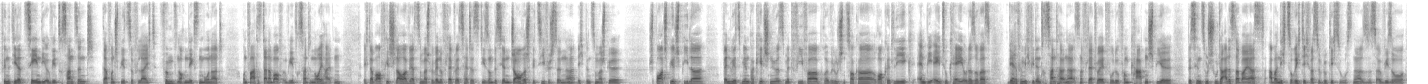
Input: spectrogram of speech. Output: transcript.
findet jeder 10, die irgendwie interessant sind. Davon spielst du vielleicht fünf noch im nächsten Monat und wartest dann aber auf irgendwie interessante Neuheiten. Ich glaube auch viel schlauer wäre es zum Beispiel, wenn du Flatrates hättest, die so ein bisschen genrespezifisch sind. Ne? Ich bin zum Beispiel Sportspielspieler, wenn du jetzt mir ein Paket schnürst mit FIFA, Pro Evolution Soccer, Rocket League, NBA 2K oder sowas, wäre für mich viel interessanter, ne? als eine Flatrate, wo du vom Kartenspiel bis hin zum Shooter alles dabei hast, aber nicht so richtig, was du wirklich suchst. Ne? Also es ist irgendwie so,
